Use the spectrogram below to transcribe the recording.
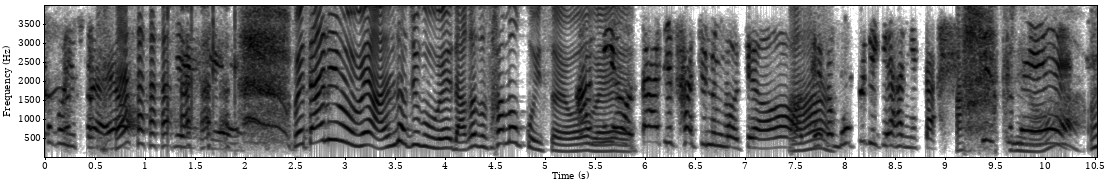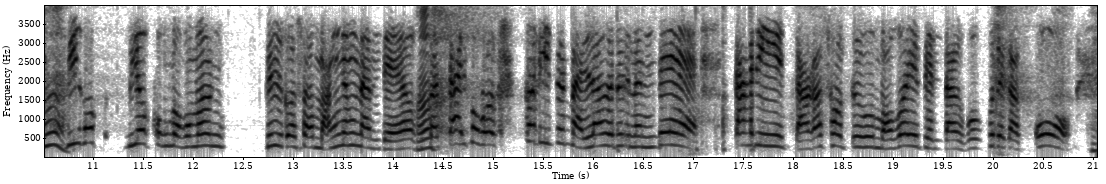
크고 있어요. 예, 예. 왜 따님은 왜 안 사주고 왜 나가서 사 먹고 있어요? 아니요, 왜? 딸이 사주는 거죠. 아. 제가 못 끓이게 하니까. 아, 실컷에 어. 미역, 미역국 먹으면 늙어서 망령난대요. 그러니까 어? 딸 보고 끓이지 말라 그러는데 딸이 나가서도 먹어야 된다고 그래갖고 네.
